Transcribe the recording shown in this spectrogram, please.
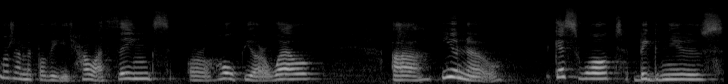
Możemy powiedzieć how are things or hope you are well. Uh, you know, guess what? Big news.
